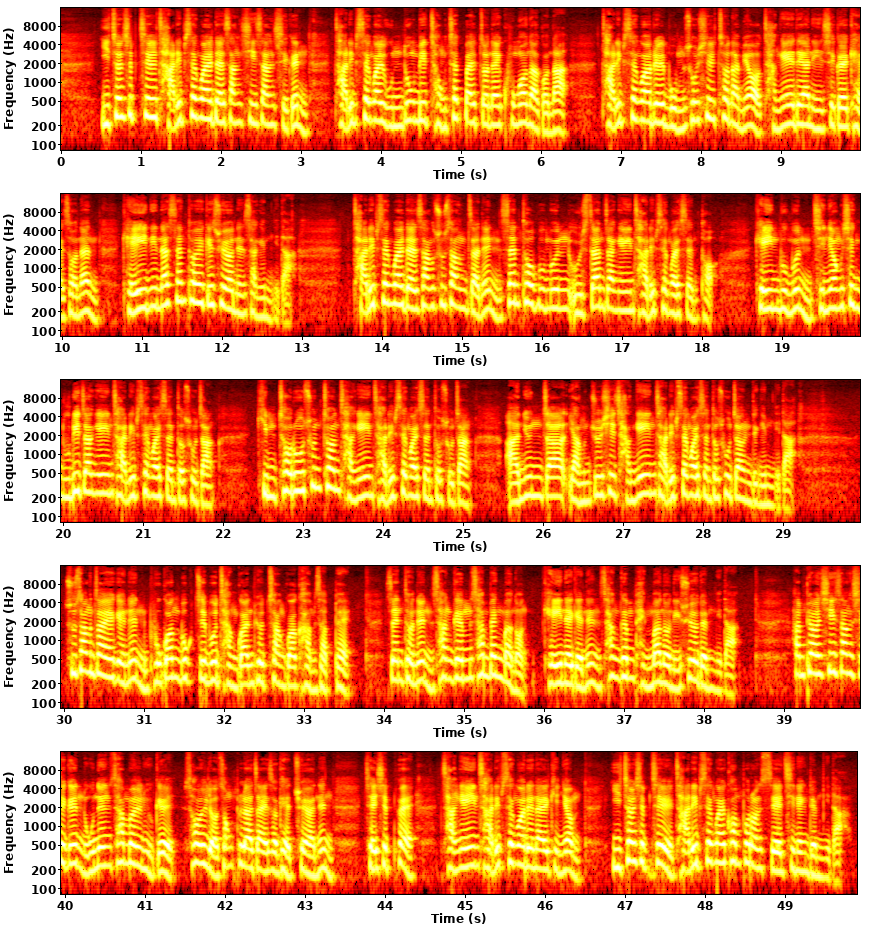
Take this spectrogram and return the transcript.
2017 자립생활대상 시상식은 자립생활 운동 및 정책 발전에 공헌하거나 자립생활을 몸소 실천하며 장애에 대한 인식을 개선한 개인이나 센터에게 수여하는 상입니다. 자립생활대상 수상자는 센터 부문 울산장애인 자립생활센터, 개인 부문 진영식 누리장애인 자립생활센터 소장, 김철호 순천장애인 자립생활센터 소장, 안윤자 양주시 장애인 자립생활센터 소장 등입니다. 수상자에게는 보건복지부 장관 표창과 감사패, 센터는 상금 300만원, 개인에게는 상금 100만원이 수여됩니다. 한편 시상식은 오는 3월 6일 서울 여성플라자에서 개최하는 제10회 장애인 자립생활의 날 기념 2017 자립생활 컨퍼런스에 진행됩니다.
